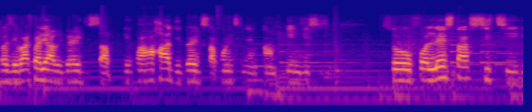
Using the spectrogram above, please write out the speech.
because they've actually have a very disapp- they've had a very disappointing campaign this season. So for Leicester City,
